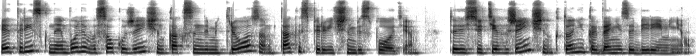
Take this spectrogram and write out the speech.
Этот риск наиболее высок у женщин как с эндометриозом, так и с первичным бесплодием, то есть у тех женщин, кто никогда не забеременел.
